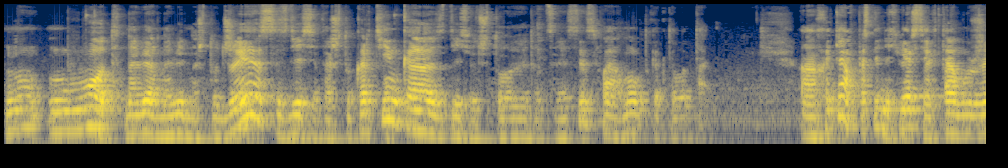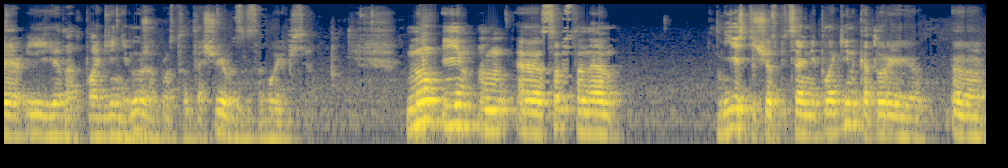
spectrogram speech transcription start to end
Ну, вот, наверное, видно, что JS, здесь это что картинка, здесь вот что это CSS файл, ну вот как-то вот так. А, хотя в последних версиях там уже и этот плагин не нужен, просто тащу его за собой и все. Ну и, э, собственно, есть еще специальный плагин, который э,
